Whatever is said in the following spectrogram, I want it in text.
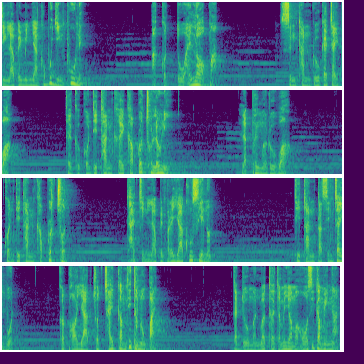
จริงแล้วเป็นวิญญาณของผู้หญิงผู้หนึ่ง ปรากฏตัวให้ลอกมา ซึ่งท่านรู้แก่ใจว่า เธอคือคนที่ท่านเคยขับรถชนแล้วหนีและเพิ่งมารู้ว่า คนที่ท่านขับรถชน แท้จริงแล้วเป็นภรรยาของเสียนนท์ที่ท่านตัดสินใจบวชก็เพราะอยากชดใช้กรรมที่ทำลงไป แต่ดูเหมือนว่าเธอจะไม่ยอมอโหสิกรรมง่าย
